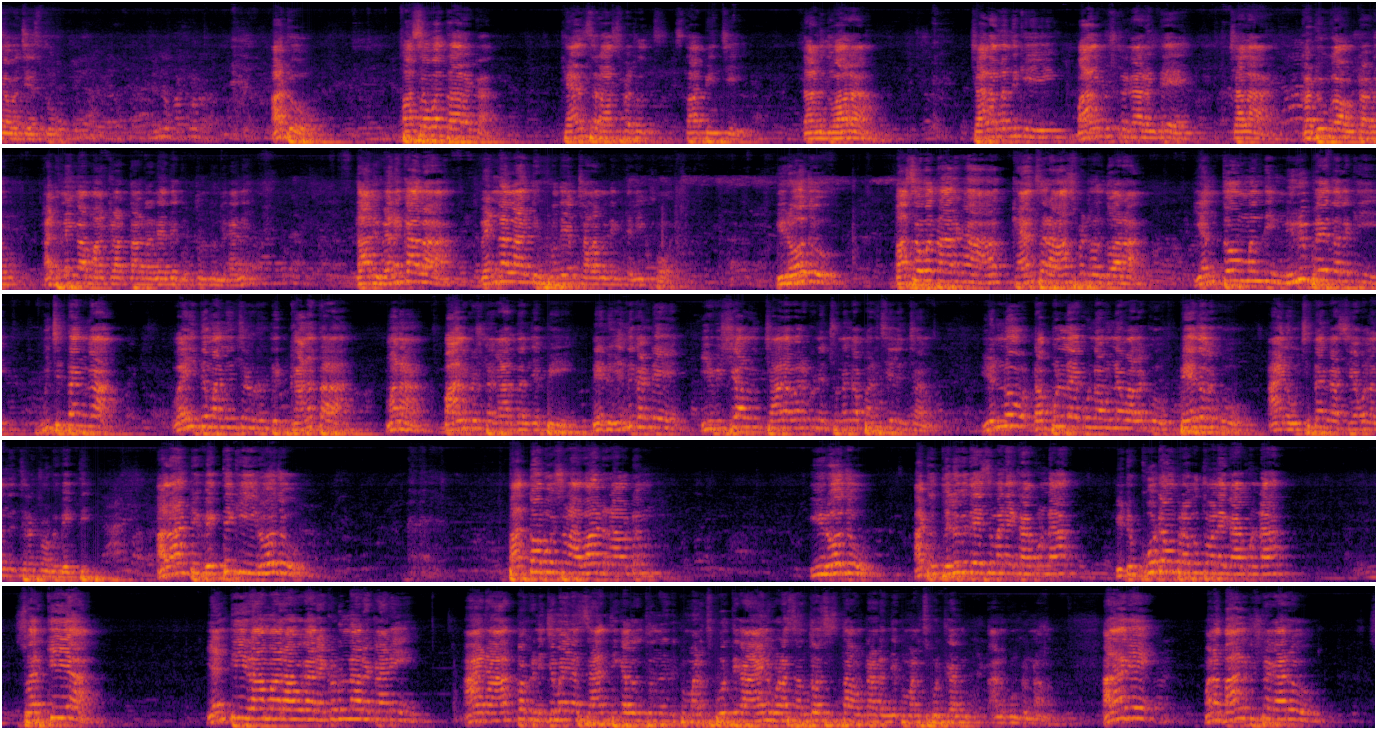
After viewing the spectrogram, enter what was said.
సేవ చేస్తూ. అటు బసవతారక క్యాన్సర్ హాస్పిటల్ స్థాపించి దాని ద్వారా చాలా మందికి బాలకృష్ణ గారు అంటే చాలా కటువుగా ఉంటాడు కఠినంగా మాట్లాడతాడు అనేది గుర్తుంటుంది కానీ దాని వెనకాల వెన్న లాంటి హృదయం చాలా మందికి తెలియకపోవచ్చు. ఈరోజు బసవతారక క్యాన్సర్ హాస్పిటల్ ద్వారా ఎంతో మంది నిరుపేదలకి ఉచితంగా వైద్యం అందించినటువంటి ఘనత మన బాలకృష్ణ గారిదని చెప్పి నేను ఎందుకంటే ఈ విషయాలను చాలా వరకు నేను క్షుణ్ణంగా పరిశీలించాను. ఎన్నో డబ్బులు లేకుండా ఉన్న వాళ్ళకు పేదలకు ఆయన ఉచితంగా సేవలు అందించినటువంటి వ్యక్తి. అలాంటి వ్యక్తికి ఈరోజు పద్మభూషణ అవార్డు రావటం ఈరోజు అటు తెలుగుదేశం అనే కాకుండా ఇటు కూటమి ప్రభుత్వం అనే కాకుండా స్వర్గీయ ఎన్టీ రామారావు గారు ఎక్కడున్నారో కానీ ఆయన ఆత్మకు నిజమైన శాంతి కలుగుతుందని చెప్పి మనస్ఫూర్తిగా ఆయన కూడా సంతోషిస్తూ ఉంటాడని చెప్పి మనస్ఫూర్తిగా అనుకుంటున్నాను. అలాగే మన బాలకృష్ణ గారు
